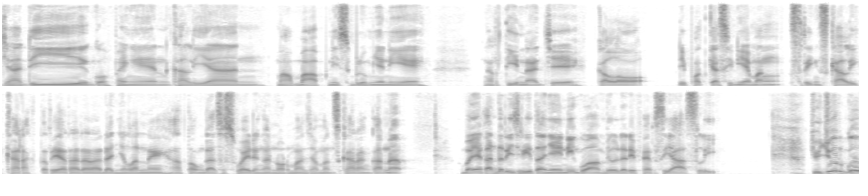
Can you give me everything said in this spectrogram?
Jadi gue pengen kalian maaf maaf nih sebelumnya nih ya ngertiin aja kalau di podcast ini emang sering sekali karakternya rada-rada nyeleneh atau nggak sesuai dengan norma zaman sekarang. Karena kebanyakan dari ceritanya ini gue ambil dari versi asli Jujur gue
